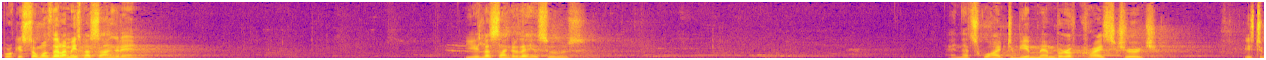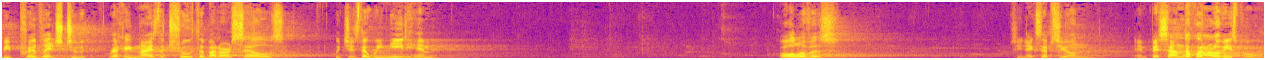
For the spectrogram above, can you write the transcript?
Porque somos de la misma sangre. Y es la sangre de Jesús. And that's why to be a member of Christ's church is to be privileged to recognize the truth about ourselves, which is that we need Him. All of us, sin excepción, empezando con el obispo,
